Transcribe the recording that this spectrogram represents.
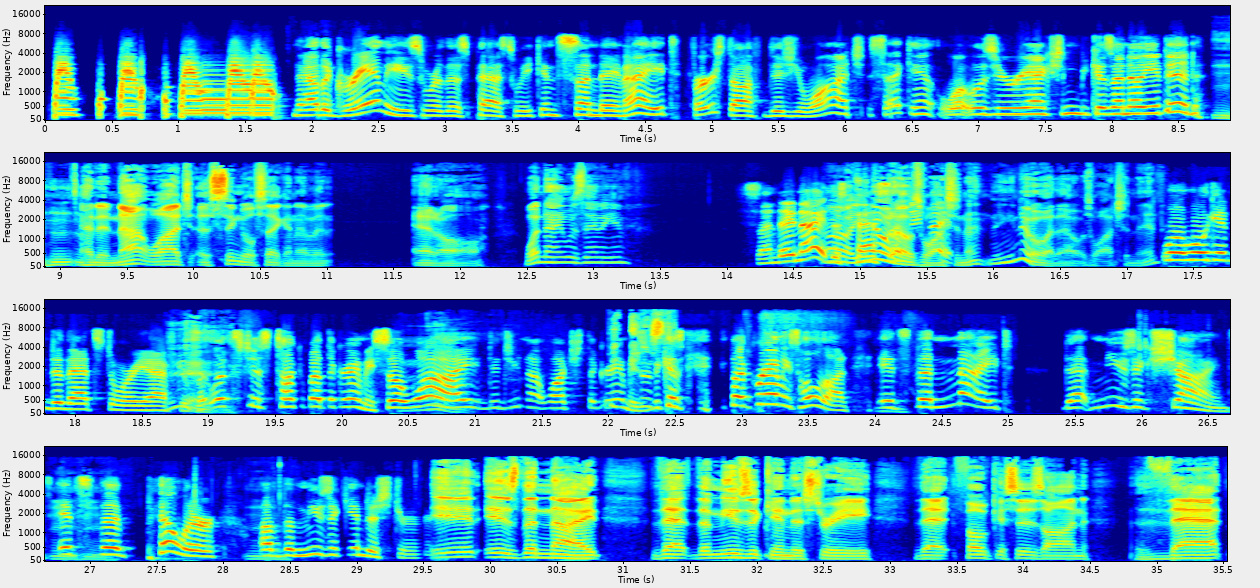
Now the Grammys were this past weekend, Sunday night. First off, did you watch? Second, what was your reaction? Because I know you did. hmm I did not watch a single second of it at all. What night was that again? Sunday night. This Oh, you know what I was night. watching. Then. You know what I was watching then. Well, we'll get into that story after, but let's just talk about the Grammys. So, why did you not watch the Grammys? Because- Because, the Grammys, hold on, it's the night that music shines. It's Mhm. the pillar of Mhm. the music industry. It is the night that the music industry that focuses on that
